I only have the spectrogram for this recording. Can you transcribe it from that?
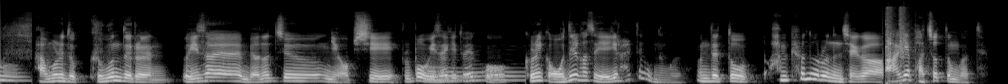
음. 아무래도 그분들은 의사의 면허증이 없이 불법 의사기도 음. 했고 그러니까 어딜 가서 얘기를 할 데가 없는 거예요. 근데 또 한편으로는 제가 악에 바쳤던 것 같아요.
